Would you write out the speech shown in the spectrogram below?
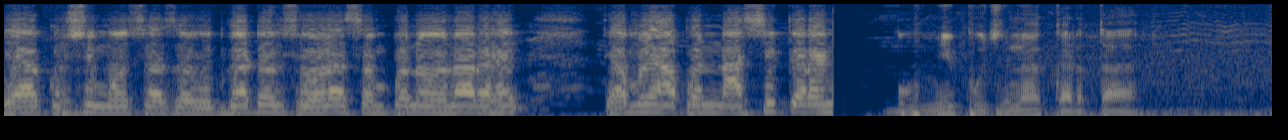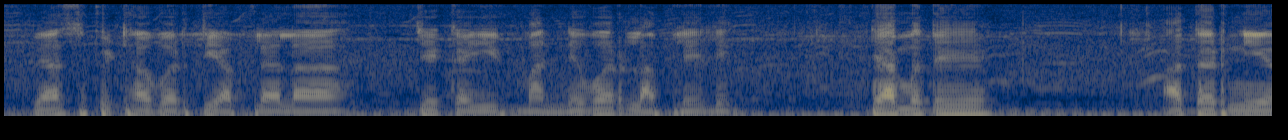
या कृषी महोत्सवाचा उद्घाटन सोहळा संपन्न होणार आहे. त्यामुळे आपण नाशिककरांनी भूमिपूजनाकरता व्यासपीठावरती आपल्याला जे काही मान्यवर लाभलेले. त्यामध्ये आदरणीय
